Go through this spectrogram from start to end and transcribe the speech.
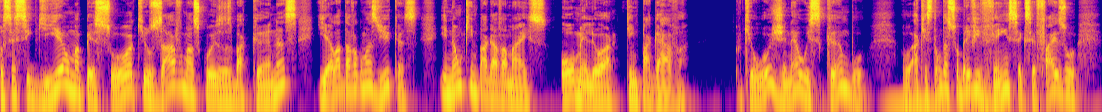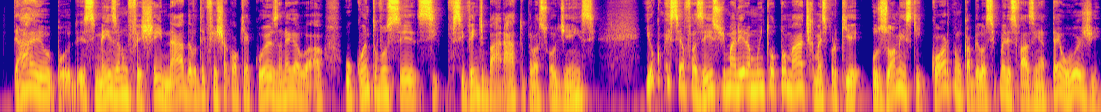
Você seguia uma pessoa que usava umas coisas bacanas e ela dava algumas dicas. E não quem pagava mais. Ou melhor, quem pagava. Porque hoje, né, o escambo, a questão da sobrevivência, que você faz o. Ah, eu, esse mês eu não fechei nada, vou ter que fechar qualquer coisa, né? O, o quanto você se, se vende barato pela sua audiência. E eu comecei a fazer isso de maneira muito automática, mas porque os homens que cortam o cabelo assim como eles fazem até hoje,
